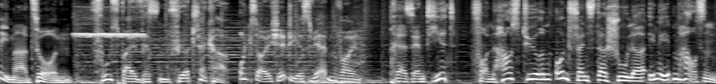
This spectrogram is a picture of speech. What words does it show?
Primaton. Fußballwissen für Checker und solche, die es werden wollen. Präsentiert von Haustüren und Fensterschuler in Ebenhausen.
